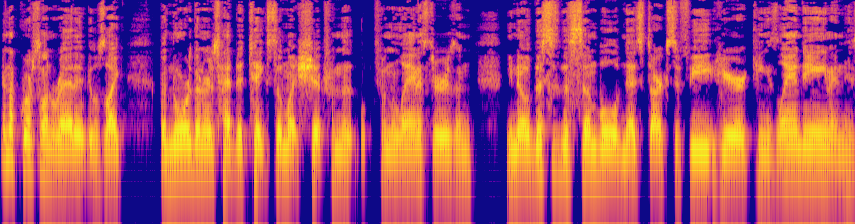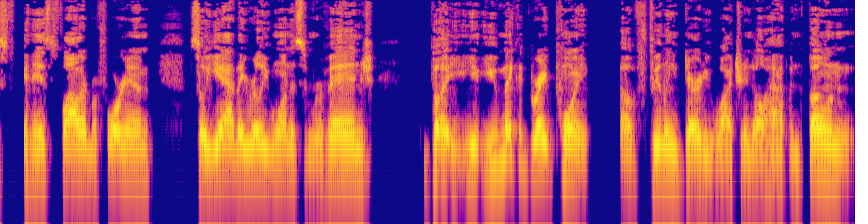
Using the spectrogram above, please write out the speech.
and of course on Reddit, it was like the Northerners had to take so much shit from the from the Lannisters, and you know this is the symbol of Ned Stark's defeat here at King's Landing and his and his father before him. So yeah, they really wanted some revenge. But you, you make a great point of feeling dirty watching it all happen. Bone,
